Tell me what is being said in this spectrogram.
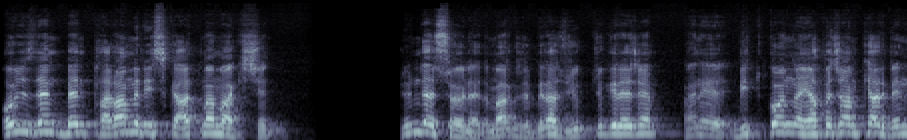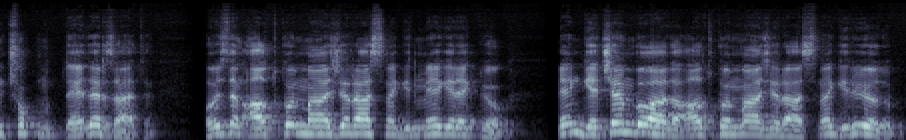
O yüzden ben paramı riske atmamak için dün de söyledim arkadaşlar biraz yüklü gireceğim. Hani Bitcoin'le yapacağım kar beni çok mutlu eder zaten. O yüzden altcoin macerasına girmeye gerek yok. Ben geçen bu arada altcoin macerasına giriyordum.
